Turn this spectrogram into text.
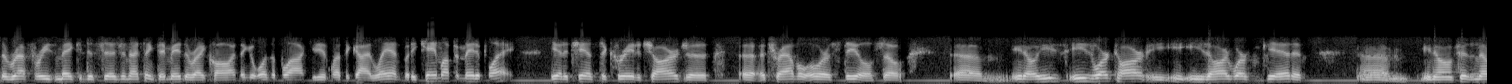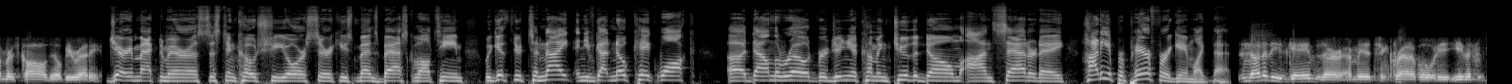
the referees make a decision. I think they made the right call. I think it was a block. He didn't let the guy land, but he came up and made a play. He had a chance to create a charge, a a, travel, or a steal. So, um, you know, he's he's worked hard. He- he's a hard-working kid, and um, you know, if his number is called, he'll be ready. Gerry McNamara, assistant coach to your Syracuse men's basketball team. We get through tonight, and you've got no cakewalk uh, down the road. Virginia coming to the Dome on Saturday. How do you prepare for a game like that? none of these games are. I mean, it's incredible. Even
